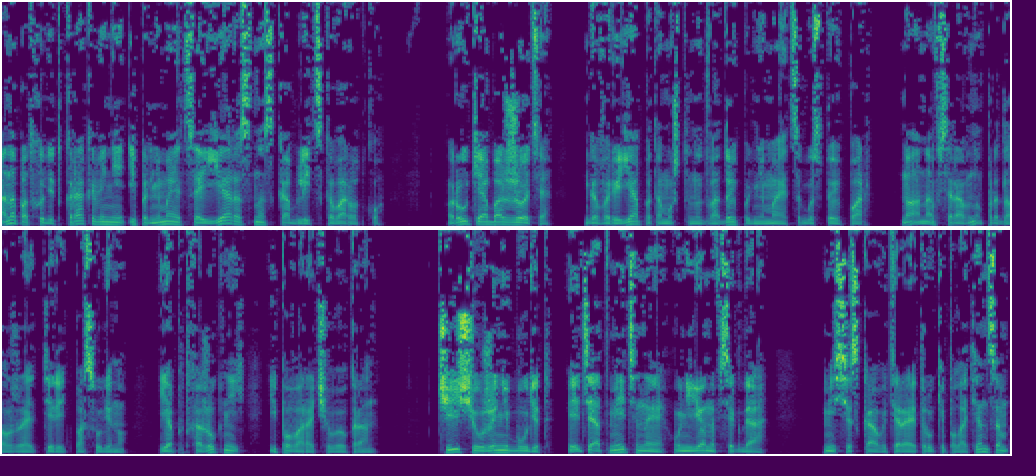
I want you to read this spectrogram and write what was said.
Она подходит к раковине и принимается яростно скоблить сковородку. «Руки обожжете», — говорю я, потому что над водой поднимается густой пар, но она все равно продолжает тереть посудину. Я подхожу к ней и поворачиваю кран. «Чище уже не будет, эти отметины у нее навсегда». Миссис К вытирает руки полотенцем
